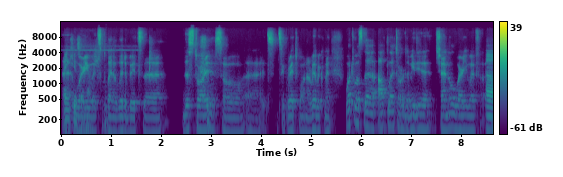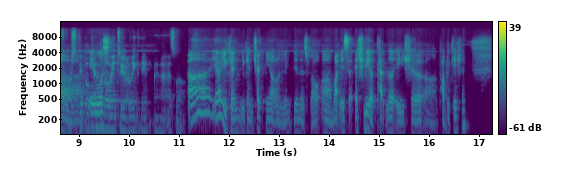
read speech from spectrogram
uh, you where so you explain a little bit uh, the story. So uh, it's, it's a great one. I really recommend. What was the outlet or the media channel where you have of course uh, people can was, go into your linkedin as well? Uh yeah you can you can check me out on linkedin as well. But it's actually a Tatler asia publication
